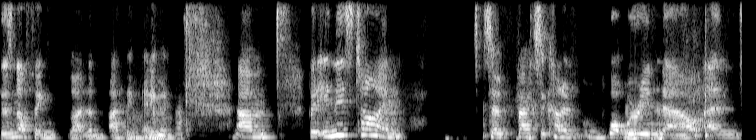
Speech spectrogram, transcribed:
there's nothing like them, I think, anyway. Um, but in this time, so back to kind of what we're in now and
